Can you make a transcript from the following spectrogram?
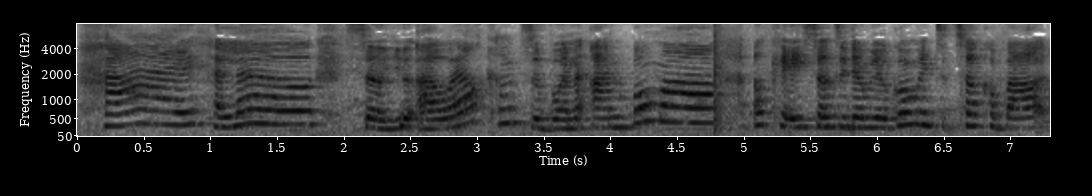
hi hello. So you are welcome to Bono and Boma. Okay so today we are going to talk about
